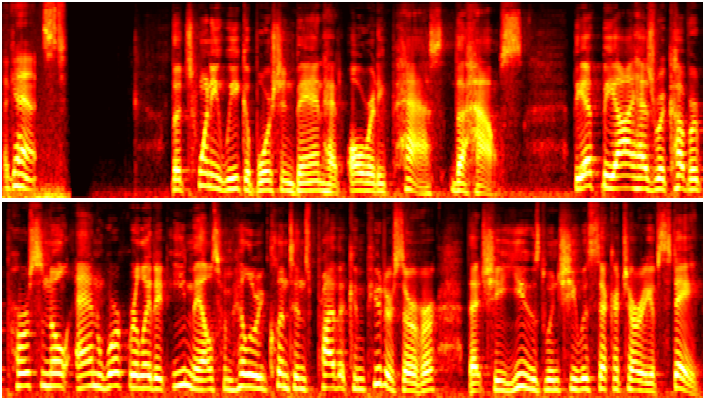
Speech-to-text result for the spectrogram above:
against. The 20 week abortion ban had already passed the House. The FBI has recovered personal and work related emails from Hillary Clinton's private computer server that she used when she was Secretary of State.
